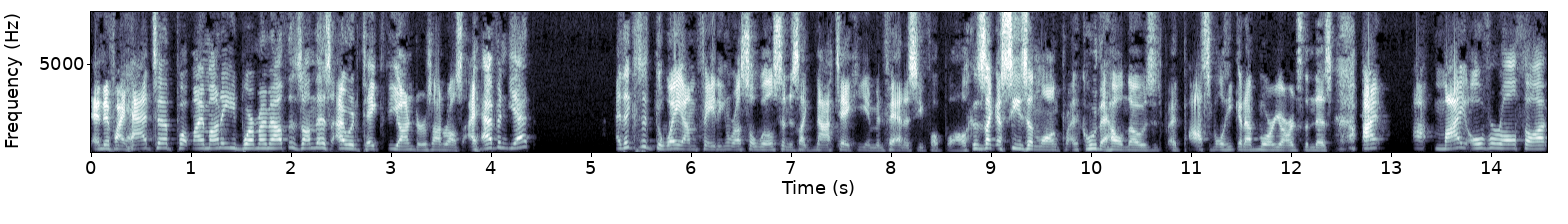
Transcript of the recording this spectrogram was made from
and if I had to put my money where my mouth is on this, I would take the unders on Russell. I haven't yet. I think it's like the way I'm fading Russell Wilson is like not taking him in fantasy football because it's like a season long. Like who the hell knows? It's possible he could have more yards than this. I uh, my overall thought,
